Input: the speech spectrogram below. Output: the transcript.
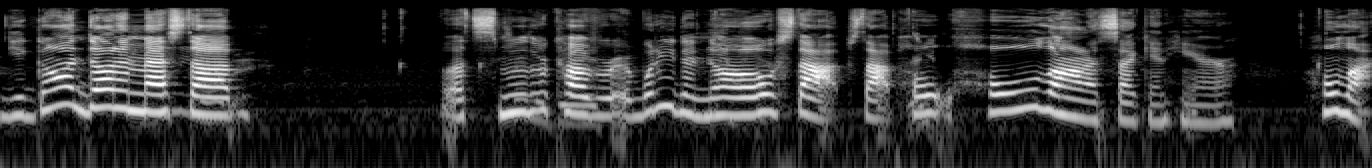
you gone done and messed up. Let's smooth recovery. What are you doing? No, stop, stop. Hold, hold on a second here. Hold on.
